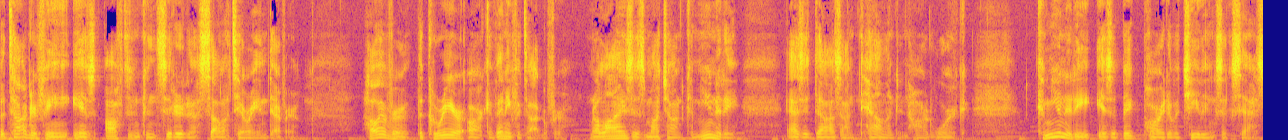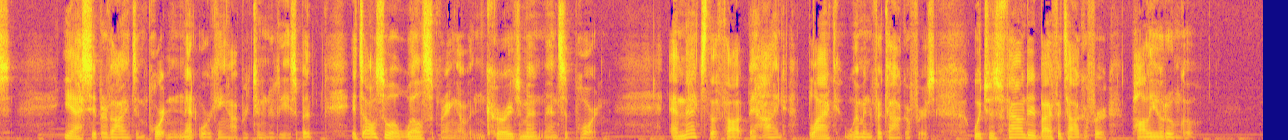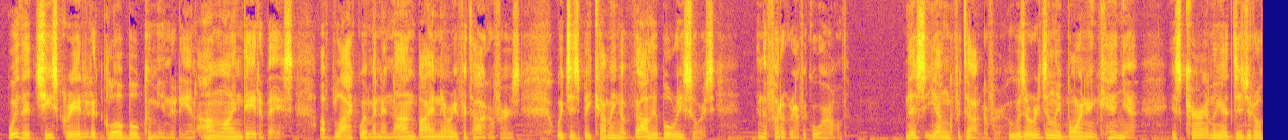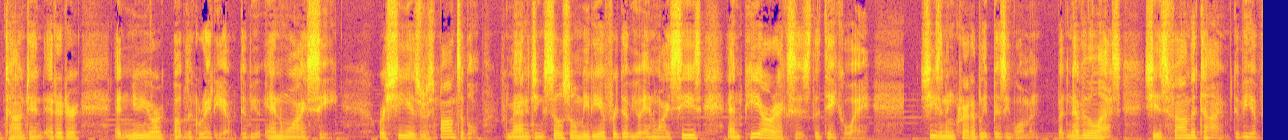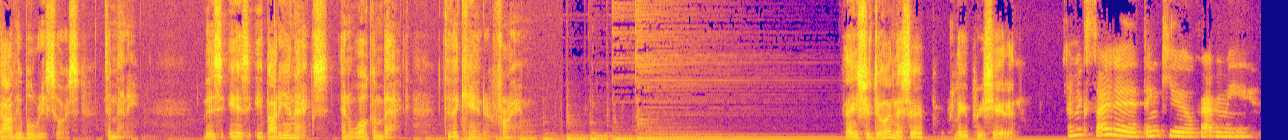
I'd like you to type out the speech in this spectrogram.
Photography is often considered a solitary endeavor. However, the career arc of any photographer relies as much on community as it does on talent and hard work. Community is a big part of achieving success. Yes, it provides important networking opportunities, but it's also a wellspring of encouragement and support. And that's the thought behind Black Women Photographers, which was founded by photographer Polly Irungu. With it, she's created a global community, an online database of black women and non binary photographers, which is becoming a valuable resource in the photographic world. This young photographer, who was originally born in Kenya, is currently a digital content editor at New York Public Radio, WNYC, where she is responsible managing social media for WNYC's and PRX's The Takeaway. She's an incredibly busy woman, but nevertheless, she has found the time to be a valuable resource to many. This is Ibarionex, and welcome back to the Candid Frame. Thanks for doing this. I really appreciate it. I'm excited. Thank you for having me.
